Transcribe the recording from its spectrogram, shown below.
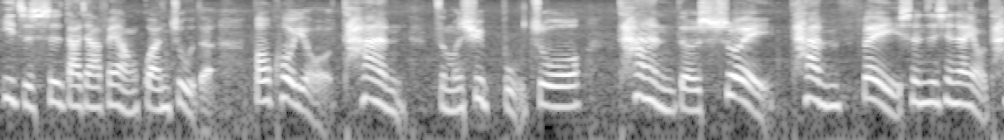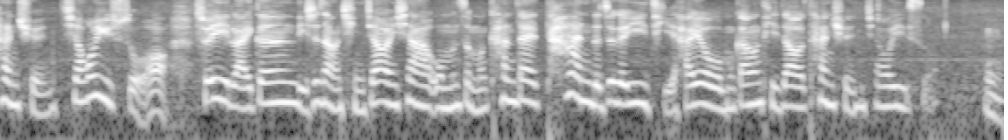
一直是大家非常关注的，包括有碳怎么去捕捉、碳的税、碳费，甚至现在有碳权交易所。所以，来跟理事长请教一下，我们怎么看待碳的这个议题？还有我们刚刚提到的碳权交易所。嗯，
